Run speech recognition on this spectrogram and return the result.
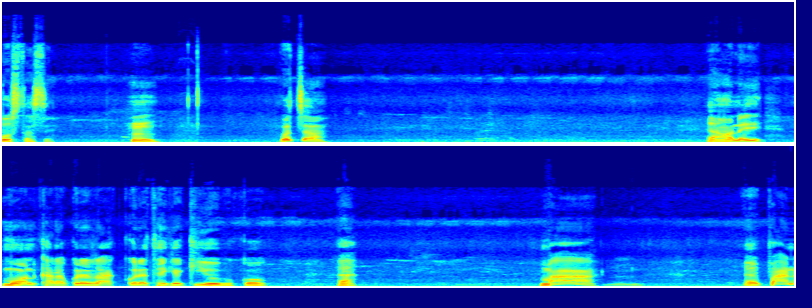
বুঝতেছে। হুম। বুঝছা? এখন এই মন খারাপ করে, রাগ করে থেকে কি হইব ক হ্যাঁ? মা! পান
